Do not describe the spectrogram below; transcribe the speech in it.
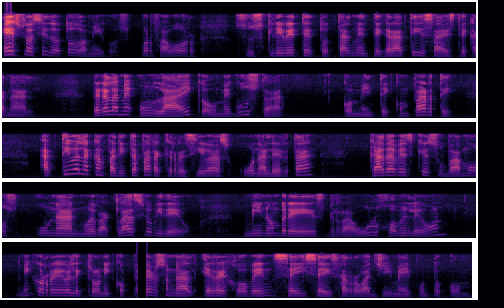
Esto ha sido todo amigos. Por favor, suscríbete totalmente gratis a este canal. Regálame un like o un me gusta, comenta y comparte. Activa la campanita para que recibas una alerta cada vez que subamos una nueva clase o video. Mi nombre es Raúl Joven León. Mi correo electrónico personal rjoven66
